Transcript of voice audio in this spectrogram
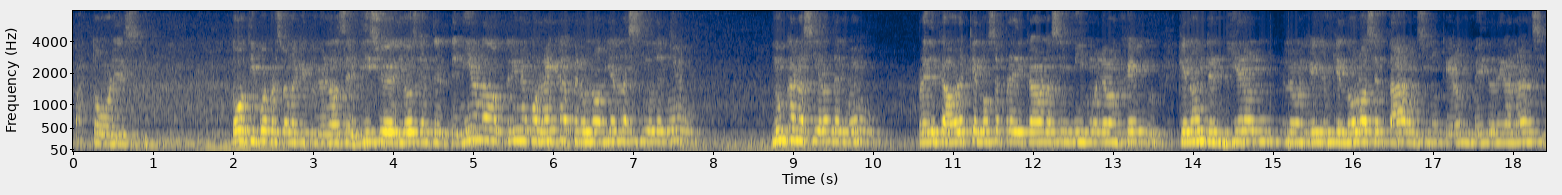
pastores, todo tipo de personas que estuvieron al servicio de Dios, tenían la doctrina correcta, pero no habían nacido de nuevo. Nunca nacieron de nuevo. Predicadores que no se predicaron a sí mismos el Evangelio, que no entendieron el Evangelio que no lo aceptaron, sino que eran un medio de ganancia.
